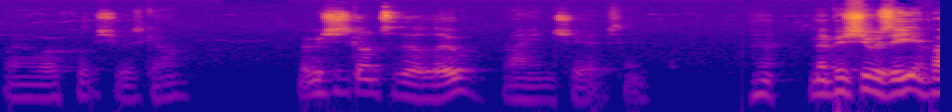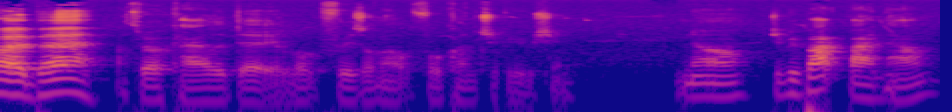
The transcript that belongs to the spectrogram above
when I woke up she was gone. Maybe she's gone to the loo, Ryan chirps in. Maybe she was eaten by a bear. I throw Kyle a dirty look for his unhelpful contribution. No, she'll be back by now,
